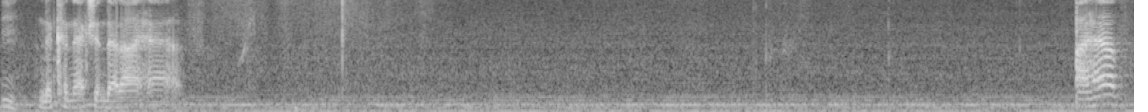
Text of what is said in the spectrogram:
and the connection that I have. I have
